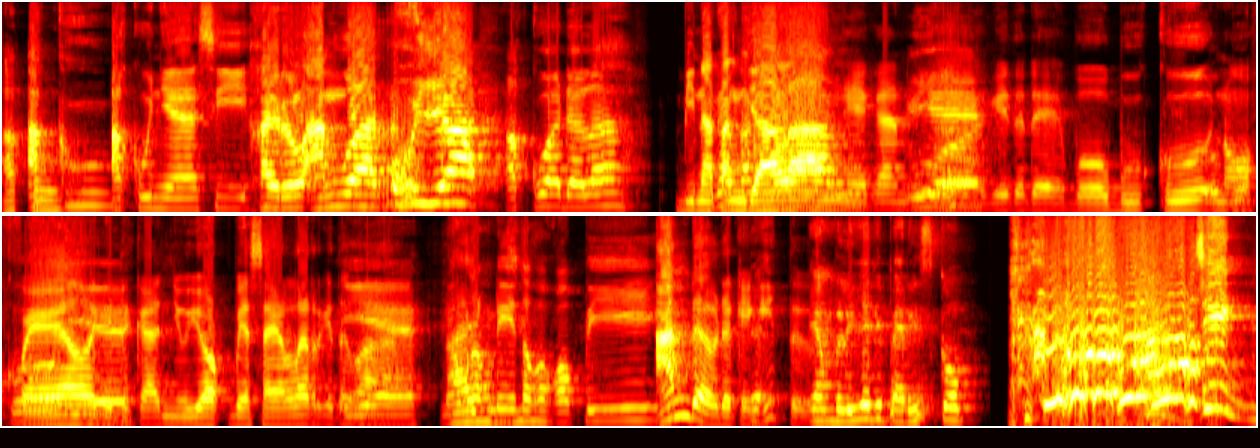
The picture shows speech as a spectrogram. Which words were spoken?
Aku. Aku. akunya si Khairul Anwar. Oh iya, aku adalah binatang, Binatang jalang, jalang. ya kan. Iya. Wah, gitu deh. Bawa buku, Bawa buku, novel iya. gitu kan, New York bestseller gitu. Iya, nongkrong di toko kopi. Anda udah kayak gitu. Yang belinya di Periscope. Anjing.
